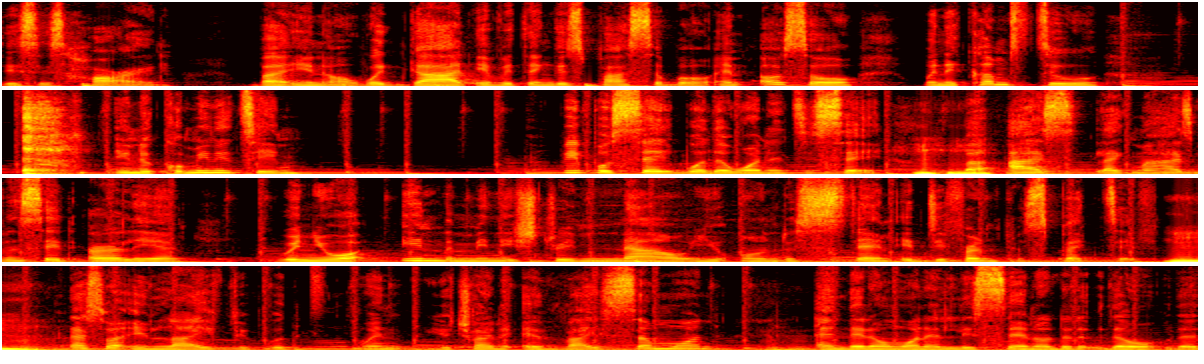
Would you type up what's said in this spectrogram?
this is hard but you know, with God, everything is possible. And also, when it comes to in the community, people say what they wanted to say. Mm-hmm. But as like my husband said earlier, when you are in the ministry now, you understand a different perspective. Mm. That's why in life, people when you're trying to advise someone mm-hmm. and they don't want to listen or they, they, they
